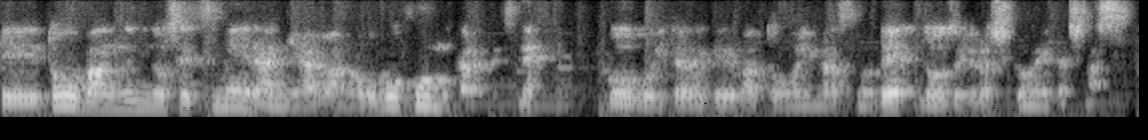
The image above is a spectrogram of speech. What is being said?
えー、当番組の説明欄にあるあの応募フォームからですね、ご応募いただければと思いますので、どうぞよろしくお願いいたします。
